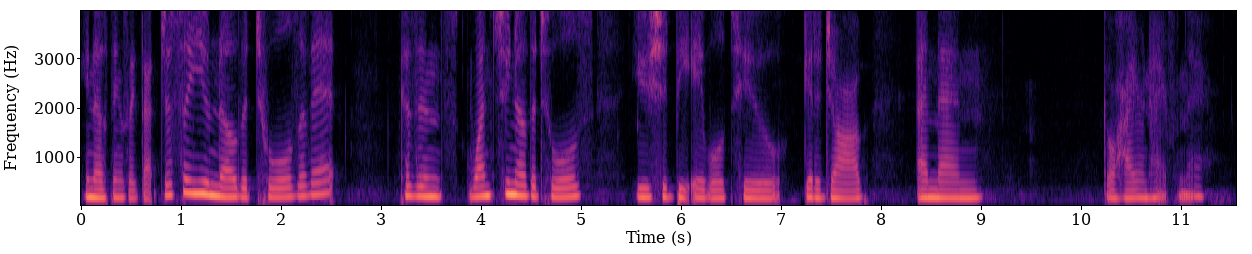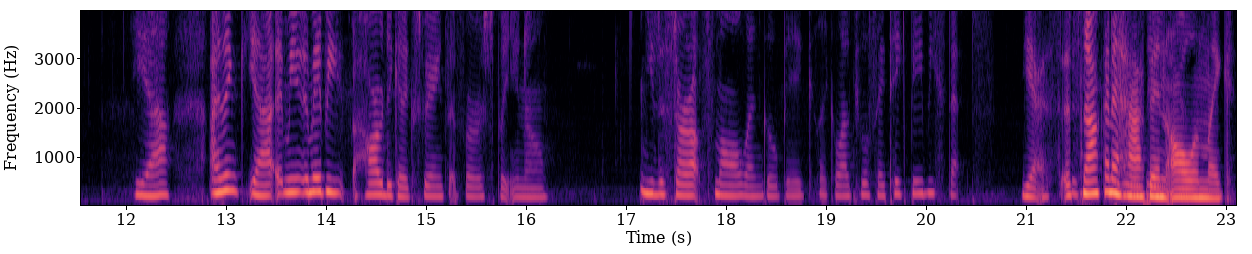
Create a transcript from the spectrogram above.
you know, things like that, just so you know the tools of it. Because once you know the tools, you should be able to get a job and then go higher and higher from there. Yeah. I think, yeah, I mean, it may be hard to get experience at first, but you know, you just start out small and go big. Like a lot of people say, take baby steps. Yes. It's just not going to happen all in like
